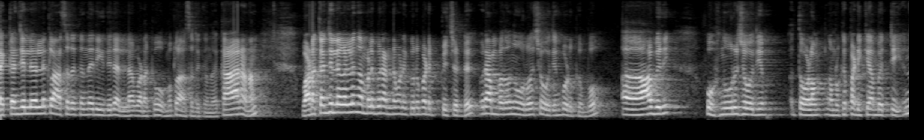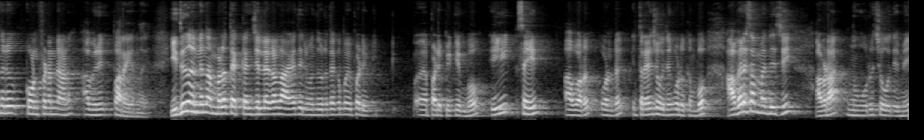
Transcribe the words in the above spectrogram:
തെക്കൻ ജില്ലകളിൽ ക്ലാസ് എടുക്കുന്ന രീതിയിലല്ല വടക്ക് പോകുമ്പോൾ ക്ലാസ് എടുക്കുന്നത്. കാരണം വടക്കൻ ജില്ലകളിൽ നമ്മളിപ്പോൾ രണ്ട് മണിക്കൂർ പഠിപ്പിച്ചിട്ട് ഒരു അമ്പതോ നൂറോ ചോദ്യം കൊടുക്കുമ്പോൾ അവർ നൂറ് ചോദ്യത്തോളം നമുക്ക് പഠിക്കാൻ പറ്റി എന്നൊരു കോൺഫിഡന്റ് ആണ് അവർ പറയുന്നത്. ഇത് തന്നെ നമ്മൾ തെക്കൻ ജില്ലകളായ തിരുവനന്തപുരത്തൊക്കെ പോയി പഠി പഠിപ്പിക്കുമ്പോൾ ഈ സെയിം അവർ കൊണ്ട് ഇത്രയും ചോദ്യം കൊടുക്കുമ്പോൾ അവരെ സംബന്ധിച്ച് അവിടെ നൂറ് ചോദ്യമേ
